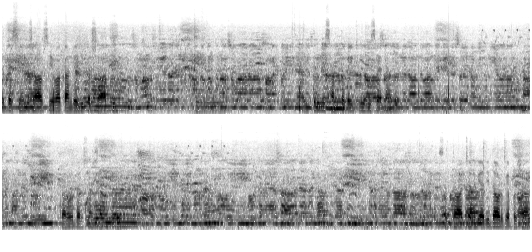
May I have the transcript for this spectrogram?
ਇੱਧਰ ਸਿੰਘ ਸਾਹਿਬ ਸੇਵਾ ਕਰਦੇ ਜੀ ਪ੍ਰਸ਼ਾਦ ਦੀ। ਇੱਧਰ ਵੀ ਸੰਗਤ ਬੈਠੀ ਹੈ ਜੀ ਸਾਈਡਾਂ ਤੇ ਕਰੋ ਦਰਸ਼ਨ ਦੇ ਸਰਤਾਜ ਚਲ ਗਿਆ ਜੀ ਦੌੜ ਕੇ ਪ੍ਰਸ਼ਾਦ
